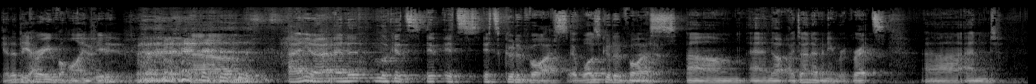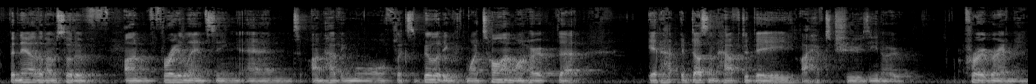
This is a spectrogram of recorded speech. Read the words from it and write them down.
get a degree Yeah. behind Yeah, you. um, and, you know, and it, look, it's, it, it's, it's good advice. It was good advice. Um, and I I don't have any regrets. Uh, and, but now that I'm sort of, I'm freelancing and I'm having more flexibility with my time, I hope that it, it doesn't have to be I have to choose you know programming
